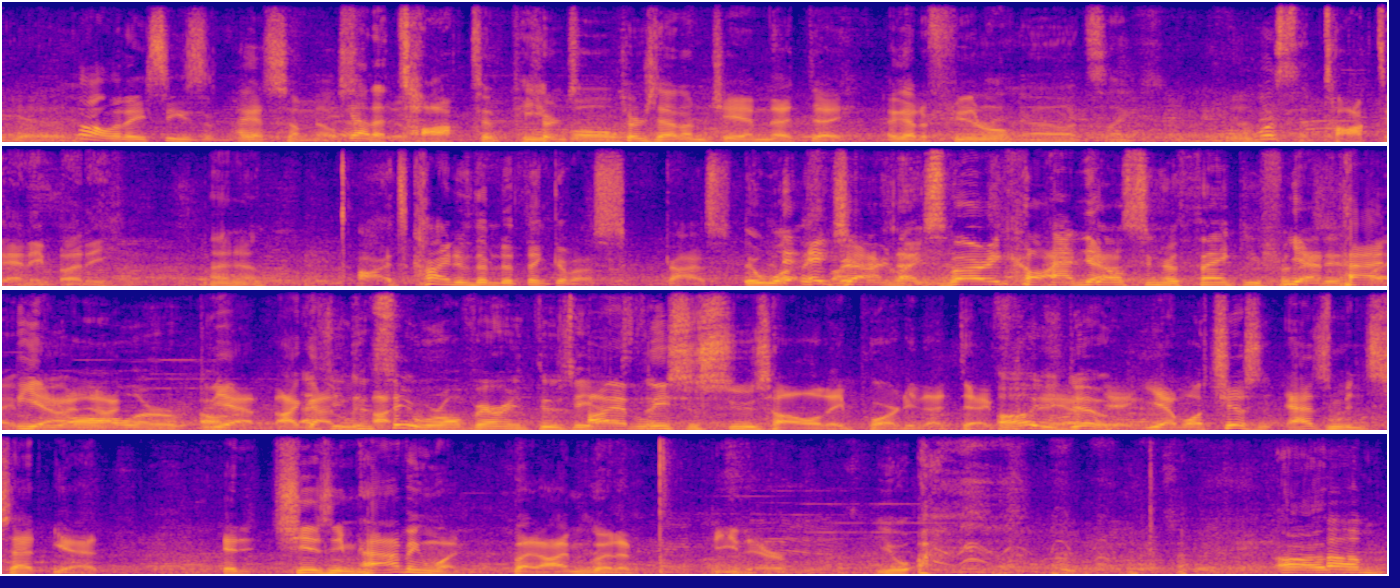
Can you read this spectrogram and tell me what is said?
Forget it. Holiday season. I got something else. Got to do. talk to people. Turns, turns out I'm jammed that day. I got a funeral. no, it's like, who wants to talk to anybody? I know. Oh, it's kind of them to think of us, guys. It was Exactly. Very, nice. Very kind, Pat yeah. Gelsinger, thank you for Yeah, that Pat, invite. yeah, we all no, are, are- yeah, I got- As you can I- see, we're all very enthusiastic. I have Lisa Su's holiday party that day. Oh, you AMD. do? Yeah. Well, she hasn't, hasn't been set yet. It, she isn't even having one, but I'm going to be there. You. um,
